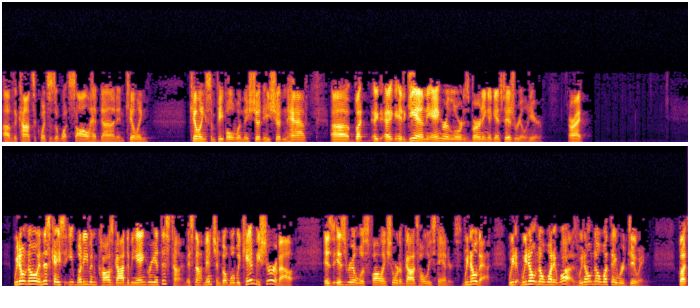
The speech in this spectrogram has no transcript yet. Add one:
of the consequences of what Saul had done and killing killing some people when they should he shouldn't have. Uh, but it, again, the anger of the Lord is burning against Israel here. All right? We don't know in this case what even caused God to be angry at this time. It's not mentioned, but what we can be sure about is Israel was falling short of God's holy standards. We know that. We, we don't know what it was. We don't know what they were doing. But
